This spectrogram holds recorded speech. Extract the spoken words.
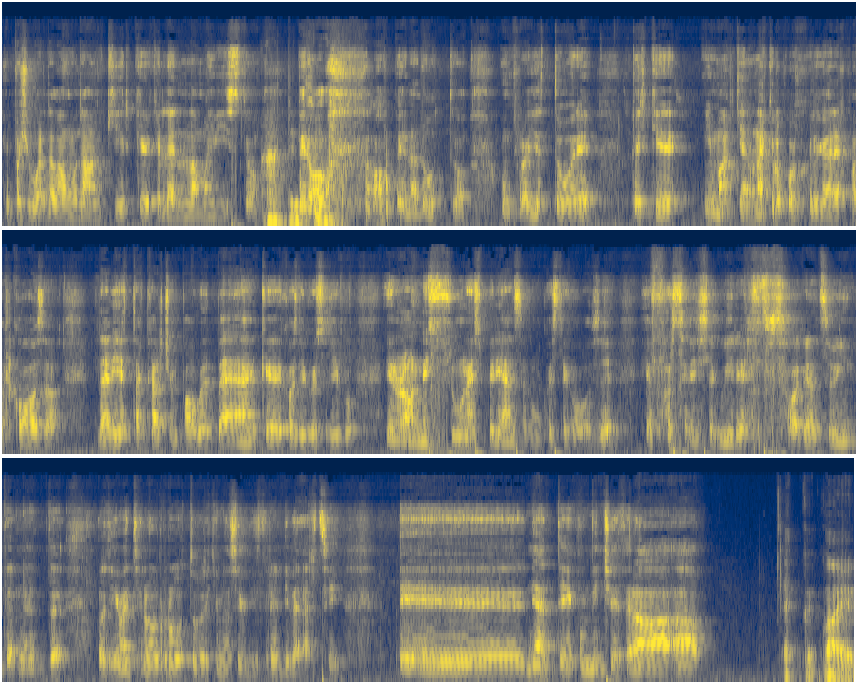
e poi ci guardavamo Dunkirk che lei non l'ha mai visto Attenzione. però ho appena rotto un proiettore perché in macchina non è che lo puoi collegare a qualcosa, devi attaccarci un power bank, cose di questo tipo. Io non ho nessuna esperienza con queste cose e a forza di seguire tutorial su internet praticamente l'ho rotto perché ne ho seguiti tre diversi. E niente, convincetela a qua è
